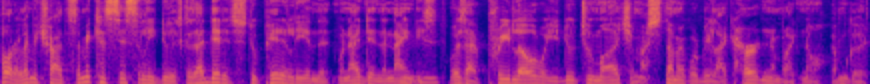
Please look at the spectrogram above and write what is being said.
hold on. Let me try this. Let me consistently do this because I did it stupidly in the when I did in the '90s. Mm-hmm. Was that preload where you do too much and my stomach would be like hurting? I'm like, no, I'm good.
